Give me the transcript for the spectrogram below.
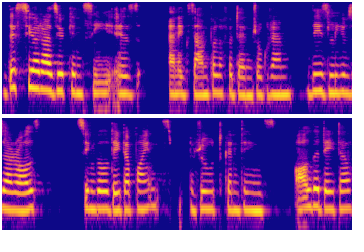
this here as you can see is an example of a dendrogram. These leaves are all single data points. Root contains all the data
